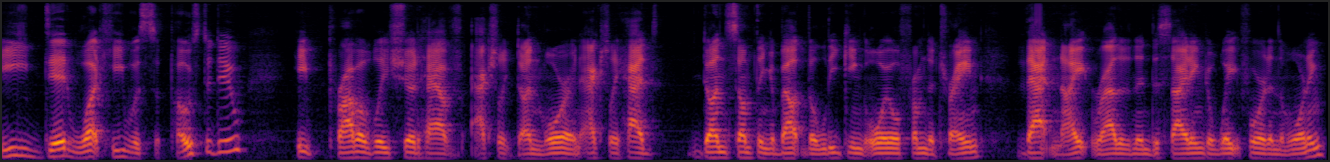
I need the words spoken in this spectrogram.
he did what he was supposed to do. He probably should have actually done more and actually had done something about the leaking oil from the train that night rather than deciding to wait for it in the morning.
